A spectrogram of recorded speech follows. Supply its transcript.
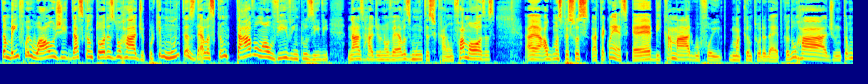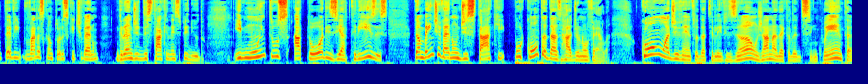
também foi o auge das cantoras do rádio, porque muitas delas cantavam ao vivo, inclusive, nas radionovelas, muitas ficaram famosas, é, algumas pessoas até conhecem, Hebe Camargo foi uma cantora da época do rádio, rádio. Então teve várias cantoras que tiveram grande destaque nesse período. E muitos atores e atrizes também tiveram destaque por conta das radionovelas. Com o advento da televisão, já na década de 50,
